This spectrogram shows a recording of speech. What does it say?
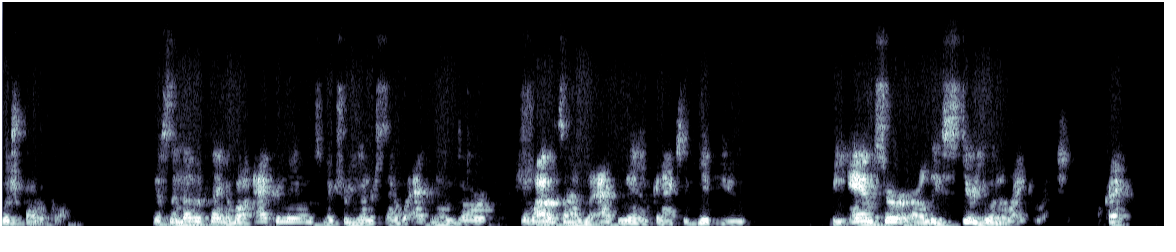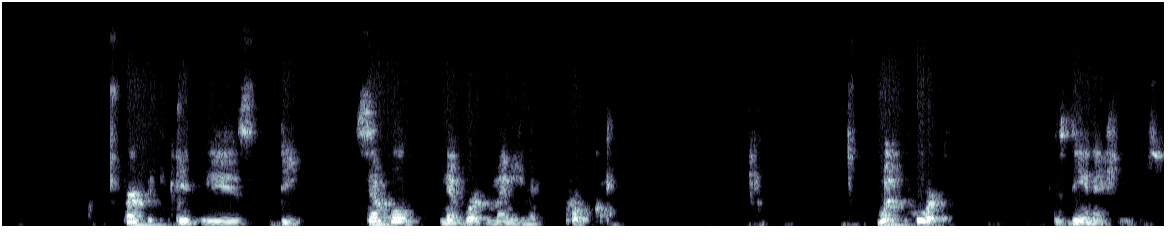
Which protocol? This is another thing about acronyms. Make sure you understand what acronyms are. A lot of times, the acronym can actually give you the answer or at least steer you in the right direction. Okay? Perfect. It is D. Simple Network Management Protocol. What port does DNS use?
